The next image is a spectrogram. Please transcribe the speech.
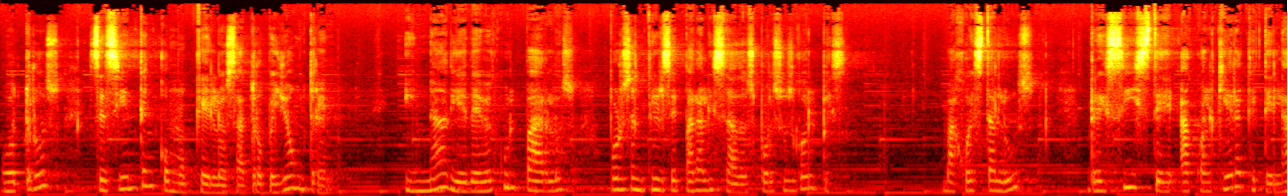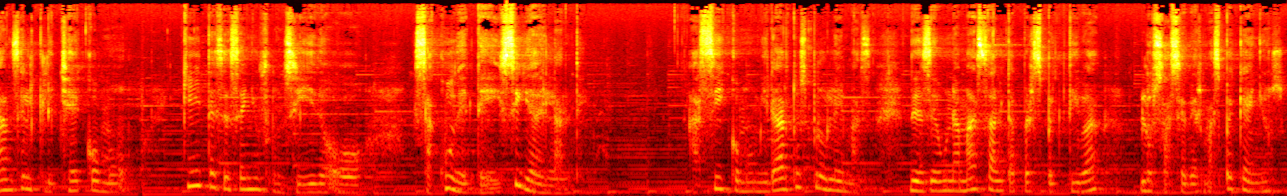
Otros se sienten como que los atropelló un tren y nadie debe culparlos por sentirse paralizados por sus golpes. Bajo esta luz, resiste a cualquiera que te lance el cliché como quita ese ceño fruncido o sacúdete y sigue adelante. Así como mirar tus problemas desde una más alta perspectiva los hace ver más pequeños,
